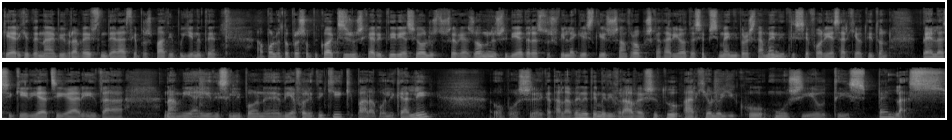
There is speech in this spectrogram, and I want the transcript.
και έρχεται να επιβραβεύσει την τεράστια προσπάθεια που γίνεται από όλο το προσωπικό. Αξίζουν συγχαρητήρια σε όλους τους εργαζόμενους, ιδιαίτερα στους φύλακες και στους ανθρώπους καθαριώτες, επισημένει προϊσταμένη της εφορίας αρχαιοτήτων Πέλας, η κυρία Τσιγαρίδα. Να μια είδηση λοιπόν ε, διαφορετική και πάρα πολύ καλή όπως ε, καταλαβαίνετε με τη βράβευση του Αρχαιολογικού Μουσείου της Πέλας.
